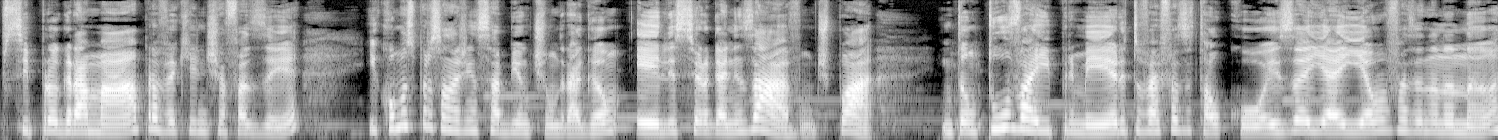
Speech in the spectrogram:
se programar para ver o que a gente ia fazer. E como os personagens sabiam que tinha um dragão, eles se organizavam. Tipo, ah, então tu vai ir primeiro e tu vai fazer tal coisa, e aí eu vou fazer nananã,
